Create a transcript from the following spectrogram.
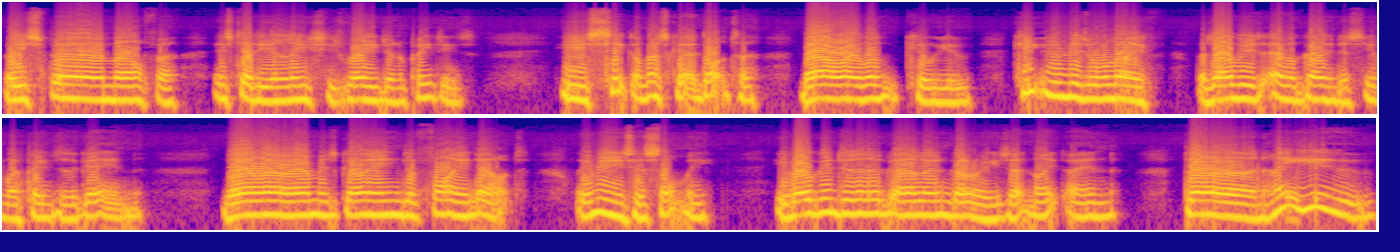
may spare Martha. Instead, he unleashed his rage on the paintings. He is sick. I must get a doctor. No, I won't kill you. Keep you miserable life. But nobody's ever going to see my paintings again. Now I am is going to find out what it means to assault me. He broke into the galleries at night and burn. Hey, you!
